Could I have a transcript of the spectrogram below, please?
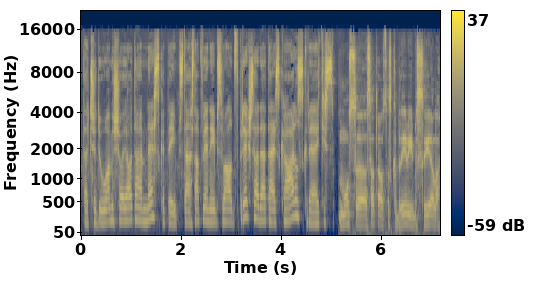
Taču doma šo jautājumu neskatīja, stāsta apvienības valdes priekšsādātājs Kārlis Krēķis. Mūs satrauc tas, ka brīvības iela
